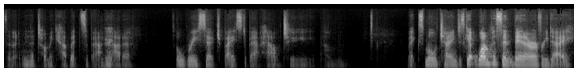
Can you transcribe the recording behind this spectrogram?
isn't it? In Atomic Habits, about Yeah. how to, it's all research based about how to um, make small changes, get 1% better every day.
